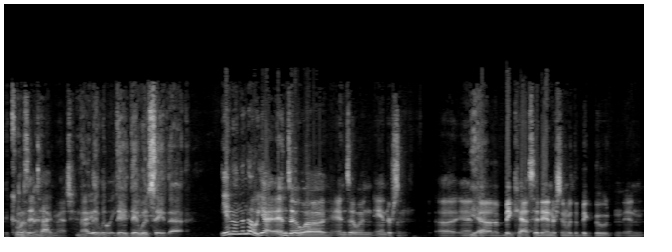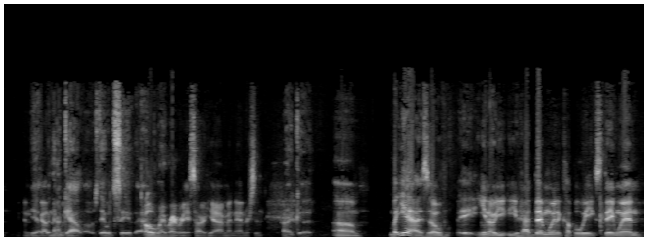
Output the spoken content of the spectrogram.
It was it tag match? No, they would. They, they would save that. Yeah, no, no, no. Yeah, Enzo, uh, Enzo and Anderson, uh, and yeah. uh, Big Cass hit Anderson with the big boot, and, and, and yeah, but not Gallows. They would save that. Oh, right, right, right. Sorry, yeah, I meant Anderson. All right, good. Um, but yeah, so eh, you know, you, you had them win a couple weeks. They win.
